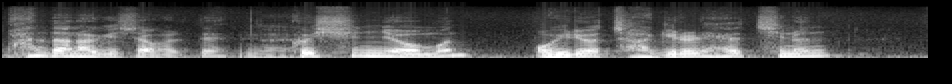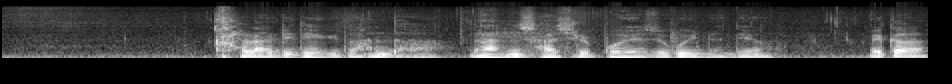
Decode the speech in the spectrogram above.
판단하기 시작할 때, 네. 그 신념은 오히려 자기를 해치는 칼날이 되기도 한다라는 사실을 보여주고 있는데요. 그러니까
